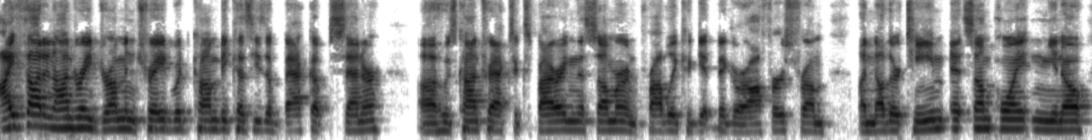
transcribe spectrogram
I thought an Andre Drummond trade would come because he's a backup center uh, whose contract's expiring this summer and probably could get bigger offers from another team at some point. And, you know,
